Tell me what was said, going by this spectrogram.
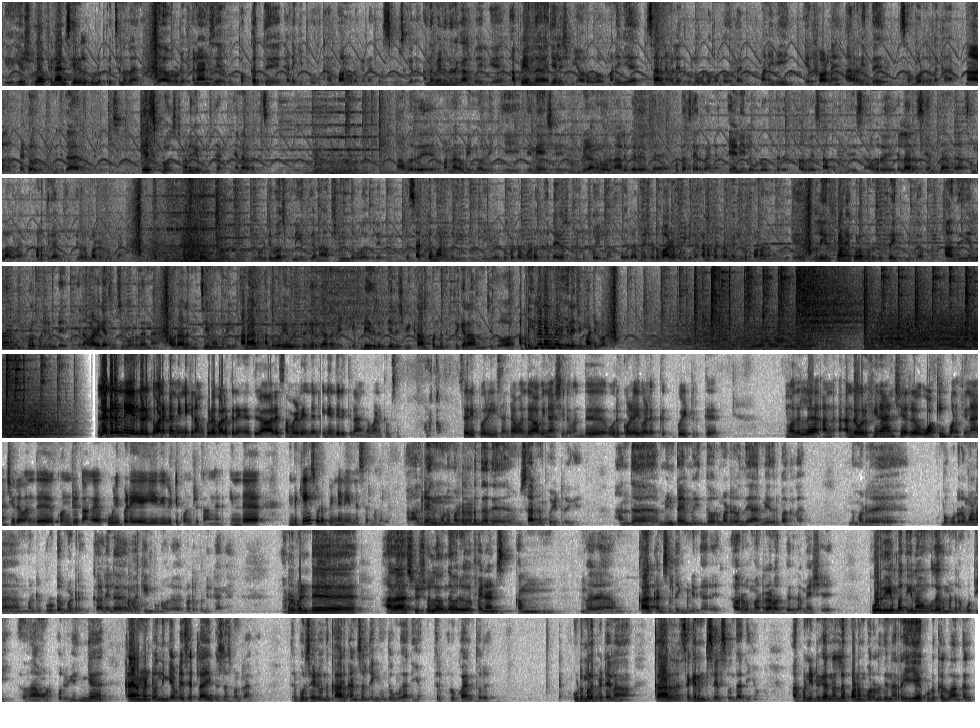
யூஸ்வலாக ஃபினான்சியர்களுக்கு உள்ள பிரச்சனை தான் இந்த அவருடைய ஃபினான்சியருக்கு பக்கத்து கடைக்கு போகுது காப்பானோட கடை ஒரு சிப்ஸ் கடை. அந்த பையனுக்கு தானே கால் போயிருக்கு. அப்பயே இந்த விஜயலட்சுமி அவரோட மனைவியை விசாரணை வலயத்துக்குள்ள உள்ள கொண்டு வந்தாங்க மனைவி இர்ஃபானு அரவிந்த் சம்பவத்தில் கார். நாலு நெட்ஒர்க் முடிஞ்சுதா? முடிஞ்சு கேஸ் க்ளோஸ் மனைவியை பிடிச்சாங்க என்ன நடந்துச்சு? அவர் மன்னாருடைய இன்னொரு விக்கி தினேஷ் இப்படிறாங்கன்னு ஒரு நாலு பேர் அந்த கூட்டம் சேர்றாங்க. தேனியில் உள்ள ஒருத்தர் அவர் வயசு நாற்பத்தஞ்சு வயசு. அவர் எல்லாரும் சேர்ந்து தான் இந்த அசம்பிள் ஆகுறாங்க. பணத்துக்காக இவரை மர்டர் பண்ணுறாங்க உங்களுக்கு டிவோர்ஸ் பண்ணிக்கிறதுக்கான ஆப்ஷன் இந்த உலகத்தில் இருக்குது இந்த சட்டமும் அனுமதிக்குது. நீங்கள் விருப்பப்பட்டவங்களோட டைவர்ஸ் பண்ணிட்டு போயிடலாம். ரமேஷோட வாழ பிடிக்கல. ஆனால் பட் ரமேஷோட பணம் உங்களுக்கு? அதில் இர்ஃபானே கொலை பண்ணுறதுக்கு ட்ரை பண்ணியிருக்காங்க அது எல்லாராலையும் கொலை பண்ணிட முடியாது. ஏன்னா வாழைக்காய் சுவிச்சு போடுறதா என்ன? அவரால் நிச்சயமாக முடியும். ஆனால் அந்த ஒரே ஒரு ட்ரிகருக்காக தான் வெயிட்டிங் எப்படி இதில் விஜயலட்சுமி கால் பண்ணது ட்ரிகராக அமைஞ்சதோ அப்படி இல்லைனாலுமே விஜயலட்சுமி மாட்டிடுவாங்க. லகரம் நேயர்களுக்கு வணக்கம். இன்னைக்கு நம்ம கூட வழக்கறிஞர் திரு ஆர் எஸ் தமிழ்வேந்தன் இணைந்திருக்கிறாங்க. வணக்கம் சார் வணக்கம். சார் இப்போ ரீசெண்டாக வந்து அவினாஷியில் வந்து ஒரு கொலை வழக்கு போயிட்டுருக்கு. முதல்ல அந்த அந்த ஒரு ஃபினான்ஷியர் வாக்கிங் போன ஃபினான்ஷியரை வந்து கொண்டிருக்காங்க கூலிப்படையை ஏவி விட்டு கொண்டிருக்காங்க இந்த இந்த கேஸோட பின்னணி என்ன சார் முதல்ல? ஆல்ரெடி அங்கே மூணு மர்டர் நடந்து அது விசாரணை போயிட்டுருக்கு. அந்த மீன் டைம் இந்த ஒரு மர்டர் வந்து யாருமே எதிர்பார்க்கல. இந்த மர்டரு ரொம்ப கொடூரமான மர்டர் ப்ரூட்டல் மர்டர் காலையில் வாக்கிங் போனவரை மர்டர் பண்ணியிருக்காங்க. மர்டர் பண்ணிட்டு அதை ஆஸ் யூஷுவலில் வந்து அவர் ஃபைனான்ஸ் கம் கார் கன்சல்டிங் பண்ணியிருக்காரு அவர் மர்டரானவர் பேர் ரமேஷ். பூர்வீகம் பார்த்தீங்கன்னா அவங்க உதகமண்டலம் ஊட்டி. அதுதான் அவங்களோட பூர்வீகம். இங்கே கல்யாணம் பண்ணிட்டு வந்து இங்கே அப்படியே செட்டில் ஆகி பிஸ்னஸ் பண்ணுறாங்க திருப்பூர் சைடு வந்து கார் கன்சல்டிங் வந்து உங்களுக்கு அதிகம். திருப்பூர் கோயம்புத்தூர் உடுமலைப்பேட்டையெல்லாம் கார் செகண்ட் ஹேண்ட் சேல்ஸ் வந்து அதிகம். அவர் பண்ணிகிட்ருக்கார் இருக்கார் நல்ல பணம் பொருளுது நிறைய கொடுக்கல் வாங்கல்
